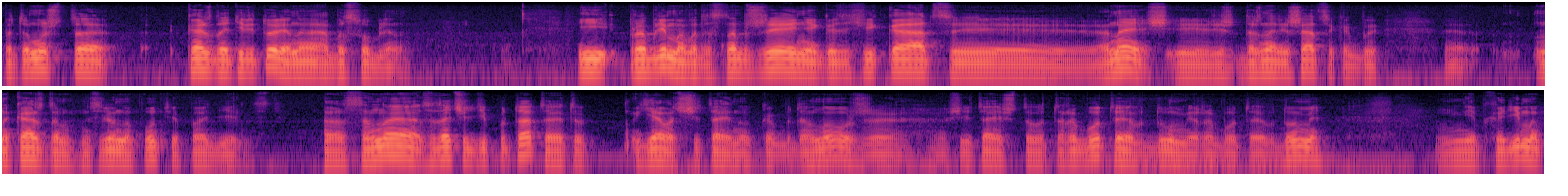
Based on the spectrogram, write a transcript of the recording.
Потому что каждая территория, она обособлена. И проблема водоснабжения, газификации, она э, должна решаться как бы на каждом населенном пункте по отдельности. Основная задача депутата – это я вот считаю, ну как бы давно уже считаю, что вот работая в Думе, работая в Думе, необходимо,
